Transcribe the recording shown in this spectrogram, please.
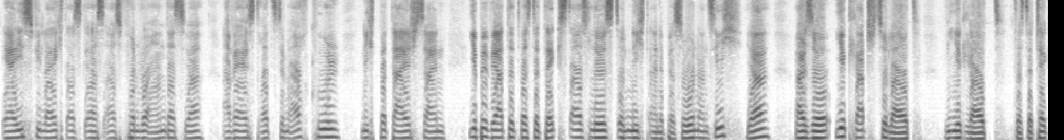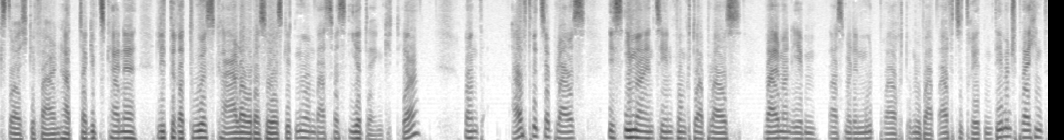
Er ist vielleicht aus, aus, aus von woanders, ja, aber er ist trotzdem auch cool, nicht parteiisch sein. Ihr bewertet, was der Text auslöst und nicht eine Person an sich, ja. Also ihr klatscht so laut, wie ihr glaubt, dass der Text euch gefallen hat. Da gibt es keine Literaturskala oder so. Es geht nur um das, was ihr denkt. Ja? Und Auftrittsapplaus ist immer ein 10-Punkte-Applaus, weil man eben erstmal den Mut braucht, um überhaupt aufzutreten. Dementsprechend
